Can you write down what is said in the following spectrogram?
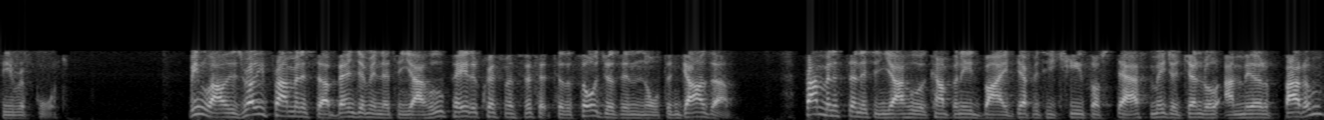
the report. Meanwhile, Israeli Prime Minister Benjamin Netanyahu paid a Christmas visit to the soldiers in northern Gaza. Prime Minister Netanyahu, accompanied by Deputy Chief of Staff Major General Amir Baram,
